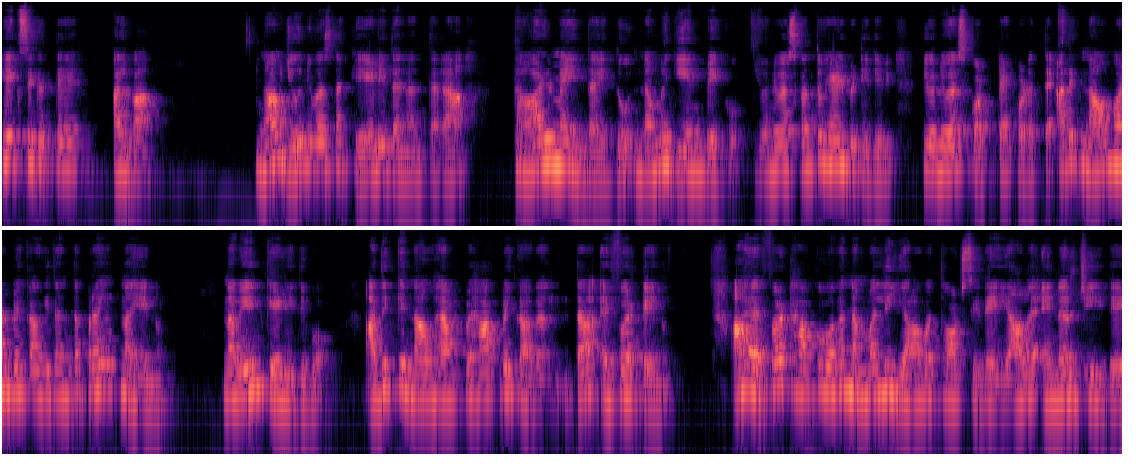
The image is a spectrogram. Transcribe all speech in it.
ಹೇಗೆ ಸಿಗುತ್ತೆ? ಅಲ್ವಾ? ನಾವು ಯೂನಿವರ್ಸ್ನ ಕೇಳಿದ ನಂತರ ತಾಳ್ಮೆಯಿಂದ ಇದ್ದು ನಮಗೇನು ಬೇಕು? ಯೂನಿವರ್ಸ್ಗಂತೂ ಹೇಳಿಬಿಟ್ಟಿದ್ದೀವಿ ಯೂನಿವರ್ಸ್ ಕೊಟ್ಟೆ ಕೊಡುತ್ತೆ. ಅದಕ್ಕೆ ನಾವು ಮಾಡಬೇಕಾಗಿದ್ದಂಥ ಪ್ರಯತ್ನ ಏನು? ನಾವೇನು ಕೇಳಿದ್ದೀವೋ ಅದಕ್ಕೆ ನಾವು ಹಾಕಿ ಹಾಕಬೇಕಾಗಂಥ ಎಫರ್ಟ್ ಏನು? ಆ ಎಫರ್ಟ್ ಹಾಕುವಾಗ ನಮ್ಮಲ್ಲಿ ಯಾವ ಥಾಟ್ಸ್ ಇದೆ? ಯಾವ ಎನರ್ಜಿ ಇದೆ?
